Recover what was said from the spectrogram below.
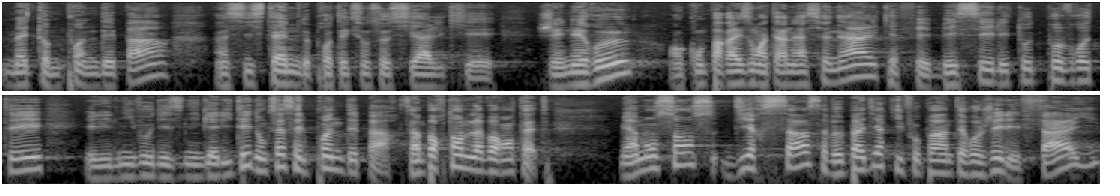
mettre comme point de départ, un système de protection sociale qui est généreux en comparaison internationale, qui a fait baisser les taux de pauvreté et les niveaux des inégalités. Donc ça, c'est le point de départ. C'est important de l'avoir en tête. Mais à mon sens, dire ça, ça ne veut pas dire qu'il ne faut pas interroger les failles,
